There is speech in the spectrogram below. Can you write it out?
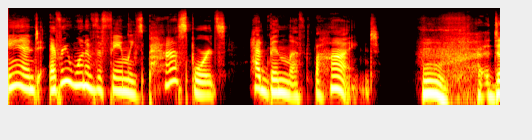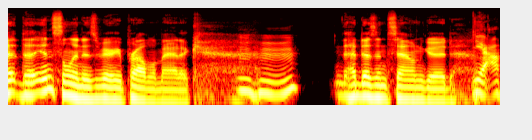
And every one of the family's passports had been left behind. Whew. The insulin is very problematic. Mm-hmm. That doesn't sound good. Yeah.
